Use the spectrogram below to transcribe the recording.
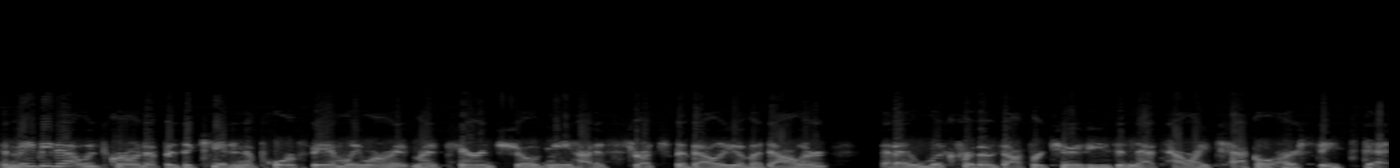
And maybe that was growing up as a kid in a poor family where my parents showed me how to stretch the value of a dollar. That I look for those opportunities, and that's how I tackle our state's debt.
